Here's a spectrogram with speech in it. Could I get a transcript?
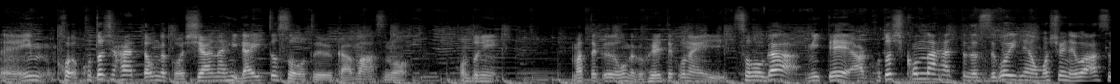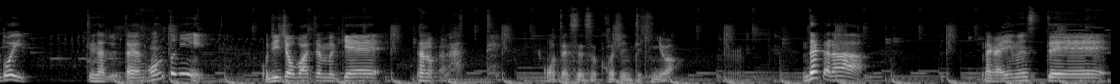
えー、今今年流行った音楽を知らないライト層というかまあその本当に全く音楽触れてこない層が見てあ今年こんな流行ったんだすごいね面白いねうわすごいってなる。だから本当におじいちゃんおばあちゃん向けなのかなって思ったりするんですよ。個人的には、うん、だからなんか「M ステ」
